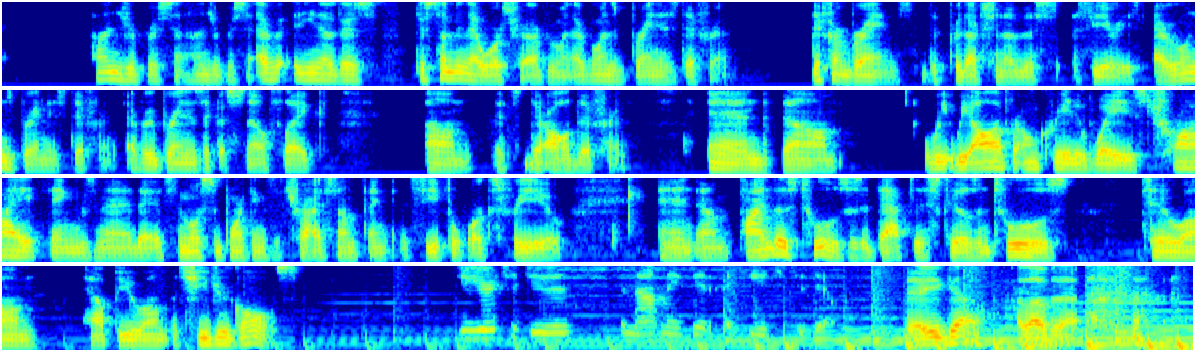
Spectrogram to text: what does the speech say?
Hundred percent, hundred percent. Every you know, there's there's something that works for everyone. Everyone's brain is different. Different brains. The production of this series, everyone's brain is different. Every brain is like a snowflake. Um, it's they're all different, and um, we we all have our own creative ways. Try things in a day. It's the most important thing is to try something and see if it works for you, and um, find those tools, those adaptive skills and tools to um, help you um, achieve your goals. Do your to dos to not make it a huge to do. There you go. I love that.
